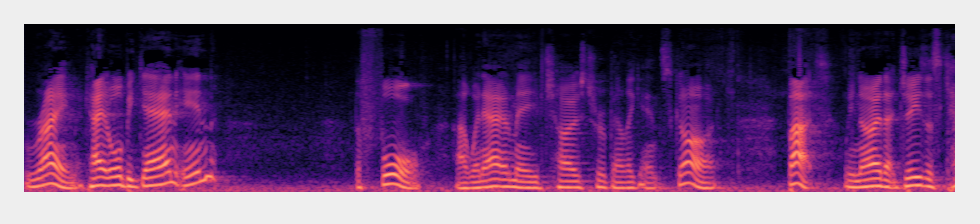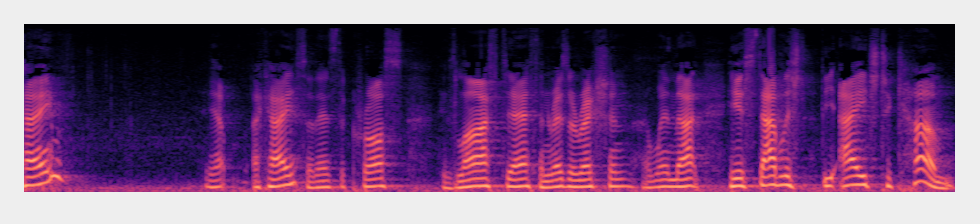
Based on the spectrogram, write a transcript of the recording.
reign. Okay, it all began in the fall, when Adam and Eve chose to rebel against God. But we know that Jesus came. Yep, okay, so there's the cross, his life, death, and resurrection. And when that, he established the age to come,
